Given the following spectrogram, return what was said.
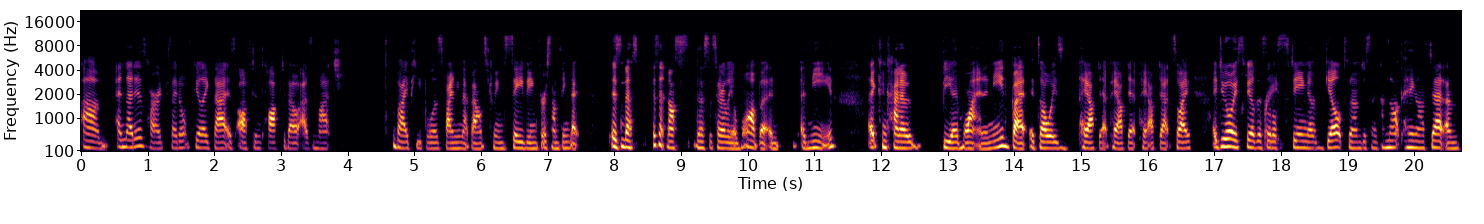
Um and that is hard because i don't feel like that is often talked about as much by people as finding that balance between saving for something that isn't isn't necessarily a want but a, a need. It can kind of be a want and a need but it's always pay off debt pay off debt pay off debt. So i i do always feel this right. little sting of guilt when i'm just like i'm not paying off debt. I'm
